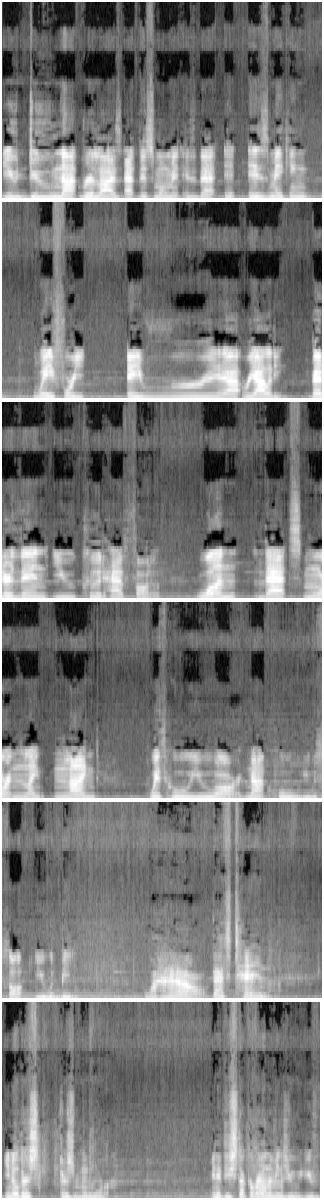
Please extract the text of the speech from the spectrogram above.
you do not realize at this moment is that it is making way for a rea- reality better than you could have thought of. One that's more in line, with who you are, not who you thought you would be. Wow, that's 10. You know, there's there's more. And if you stuck around, that means you you've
